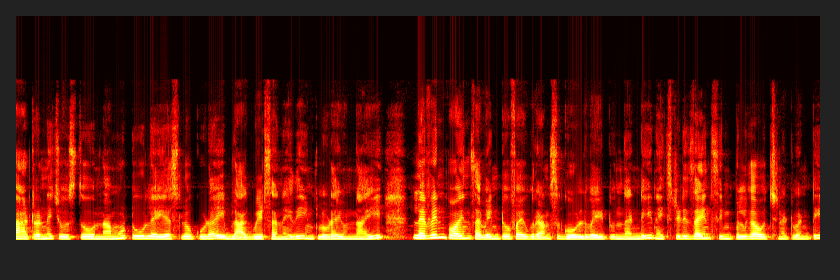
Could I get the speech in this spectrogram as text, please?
ప్యాటర్న్ని చూస్తూ ఉన్నాము. టూ లేయర్స్లో కూడా ఈ బ్లాక్ బీడ్స్ అనేది ఇంక్లూడ్ అయి ఉన్నాయి. Eleven point seven two five grams gold weight ఉందండి. నెక్స్ట్ డిజైన్ సింపుల్గా వచ్చినటువంటి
